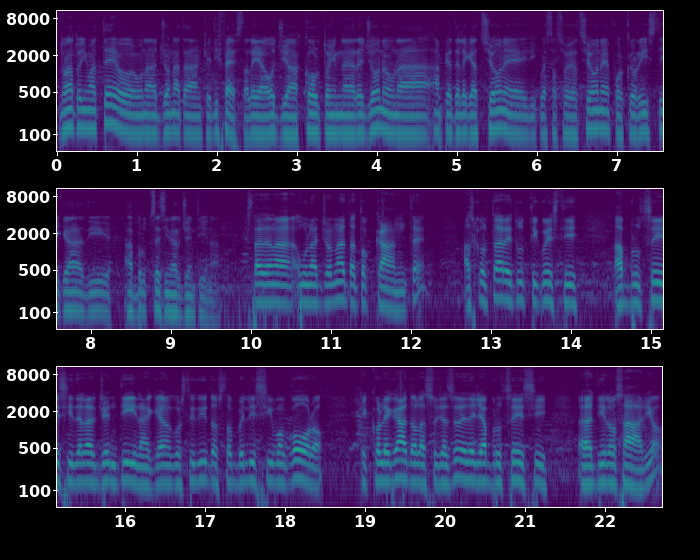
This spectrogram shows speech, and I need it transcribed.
Donato Di Matteo una giornata anche di festa, lei oggi ha accolto in regione una ampia delegazione di questa associazione folcloristica di abruzzesi in Argentina. È stata una, una giornata toccante, ascoltare tutti questi abruzzesi dell'Argentina che hanno costituito questo bellissimo coro che è collegato all'Associazione degli Abruzzesi eh, di Rosario,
